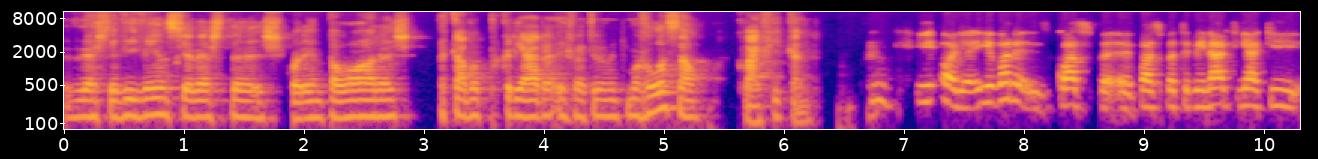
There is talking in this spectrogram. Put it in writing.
desta vivência destas 40 horas acaba por criar efetivamente uma relação que vai ficando. E olha, e agora, quase, quase para terminar, tinha aqui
